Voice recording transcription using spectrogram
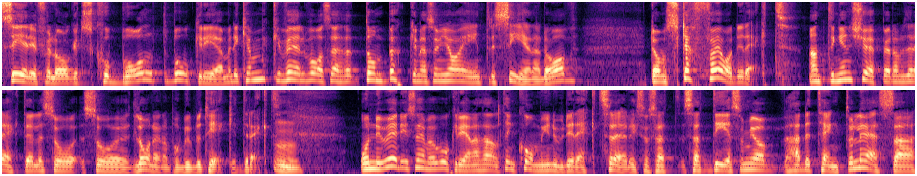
serieförlagets Kobolt bokrea. Men det kan mycket väl vara så att de böckerna som jag är intresserad av de skaffar jag direkt. Antingen köper jag dem direkt eller så, så lånar jag dem på biblioteket direkt. Mm. Och nu är det ju så här med bokrean att allting kommer ju nu direkt. Så, där, liksom, så, att, så att det som jag hade tänkt att läsa,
